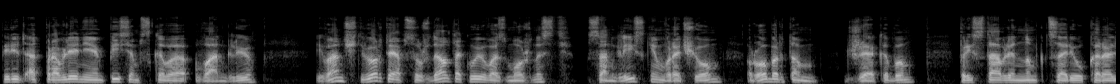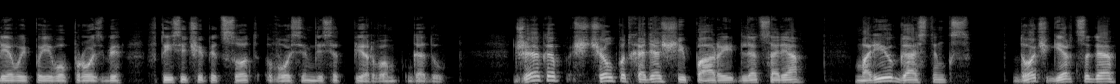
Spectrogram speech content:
Перед отправлением Писемского в Англию Иван IV обсуждал такую возможность с английским врачом Робертом Джекобом, приставленным к царю королевой по его просьбе в 1581 году. Джекоб счел подходящей парой для царя Марию Гастингс, дочь герцога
